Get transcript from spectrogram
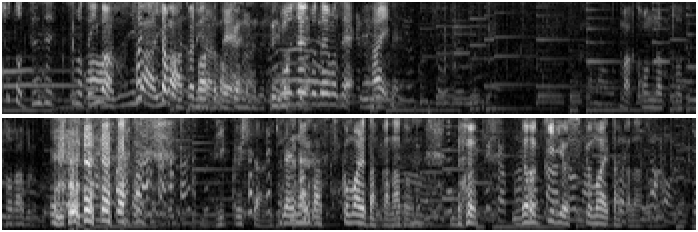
ちょっと全然すみません。あ今さっき来たばっかりなんで。申し訳ございません。はいまあこんなトトラブルも。びっくりした。いきなりなんか仕込まれたんかなと思って。ドドッキリを仕組まれたんかなと思って。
